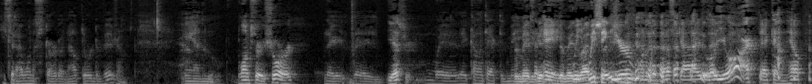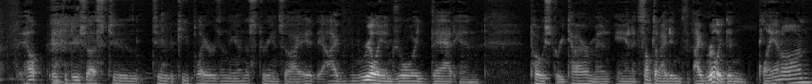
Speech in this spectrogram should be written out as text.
he said, I want to start an outdoor division. And long story short, they they Yes, sir. they contacted me They and said, good- "Hey, we, we think you're one of the best guys well, that, you are. that can help help introduce us to to the key players in the industry." And so I it, I've really enjoyed that in post retirement, and it's something I didn't I really didn't plan on,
